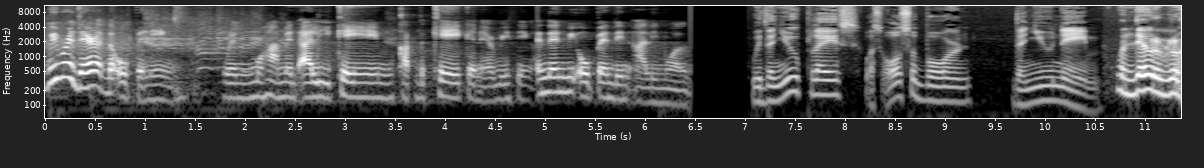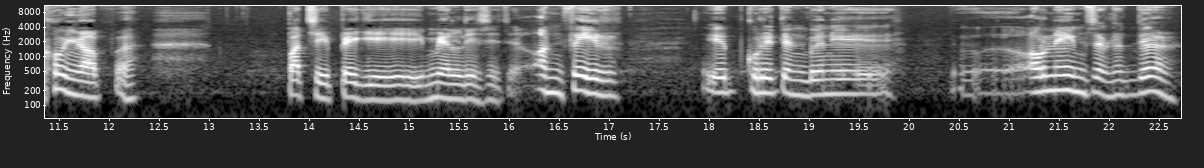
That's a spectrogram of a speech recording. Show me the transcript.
We were there at the opening when Muhammad Ali came, cut the cake and everything. And then we opened in Ali Mall. With the new place was also born the new name. When they were growing up, uh, Patsy, Peggy, Mel, they said, unfair. You written many, uh, our names are not there.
